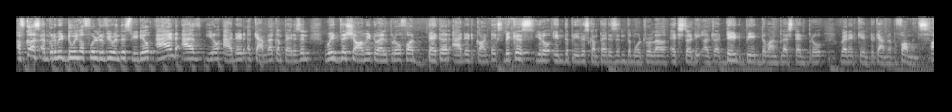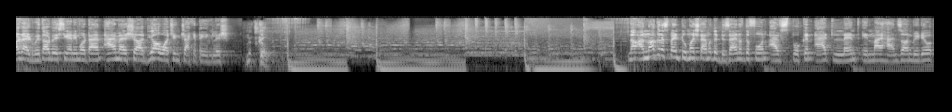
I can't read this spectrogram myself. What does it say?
Of course, I'm going to be doing a full review in this video, and I've you know added a camera comparison with the Xiaomi 12 Pro for better added context because, you know, in the previous comparison, the Motorola Edge 30 Ultra did beat the OnePlus 10 Pro when it came to camera performance. Alright, without wasting any more time, I'm Ershad, you're watching Trakin Tech English. Let's go. Now, I'm not going to spend too much time on the design of the phone. I've spoken at length in my hands-on video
